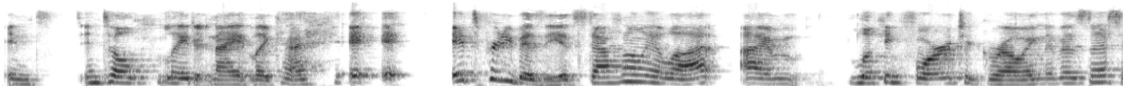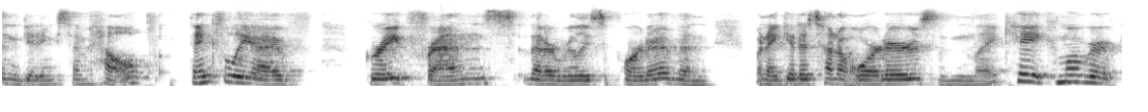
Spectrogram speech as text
in, until late at night. Like it, it, it's pretty busy. It's definitely a lot. I'm looking forward to growing the business and getting some help. Thankfully i've great friends that are really supportive. And when I get a ton of orders and like, hey, come over,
